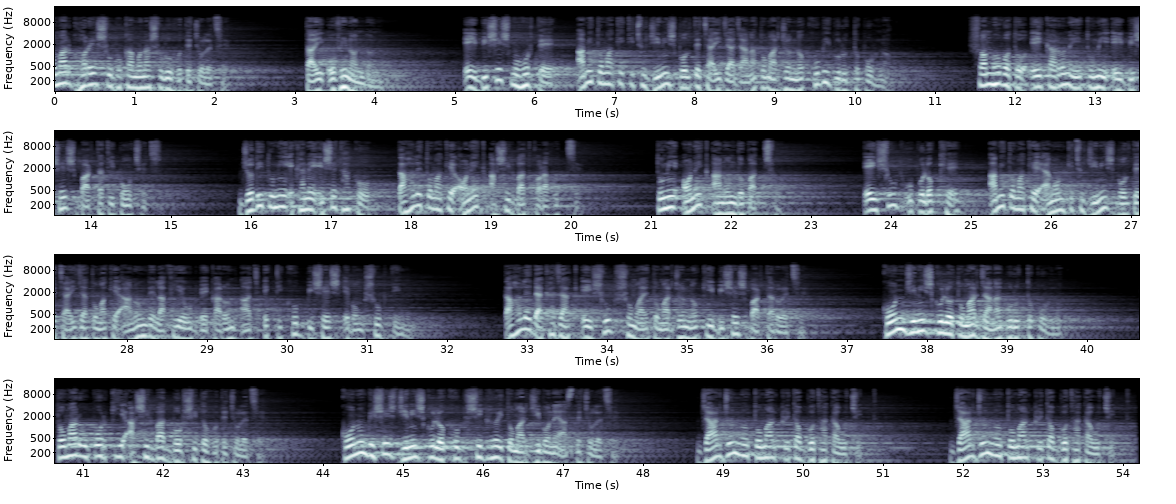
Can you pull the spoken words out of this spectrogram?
তোমার ঘরে শুভকামনা শুরু হতে চলেছে। তাই অভিনন্দন। এই বিশেষ মুহূর্তে আমি তোমাকে কিছু জিনিস বলতে চাই যা জানা তোমার জন্য খুবই গুরুত্বপূর্ণ। সম্ভবত এই কারণেই তুমি এই বিশেষ বার্তাটি পৌঁছেছ। যদি তুমি এখানে এসে থাকো, তাহলে তোমাকে অনেক আশীর্বাদ করা হচ্ছে। তুমি অনেক আনন্দ পাচ্ছ। এই শুভ উপলক্ষে আমি তোমাকে এমন কিছু জিনিস বলতে চাই যা তোমাকে আনন্দে লাফিয়ে উঠবে কারণ আজ একটি খুব বিশেষ এবং শুভ দিন। তাহলে দেখা যাক এই শুভ সময় তোমার জন্য কি বিশেষ বার্তা রয়েছে। কোন জিনিসগুলো তোমার জানা গুরুত্বপূর্ণ? তোমার উপর কি আশীর্বাদ বর্ষিত হতে চলেছে? কোন বিশেষ জিনিসগুলো খুব শীঘ্রই তোমার জীবনে আসতে চলেছে? যার জন্য তোমার কৃতজ্ঞ থাকা উচিত? যার জন্য তোমার কৃতজ্ঞ থাকা উচিত?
